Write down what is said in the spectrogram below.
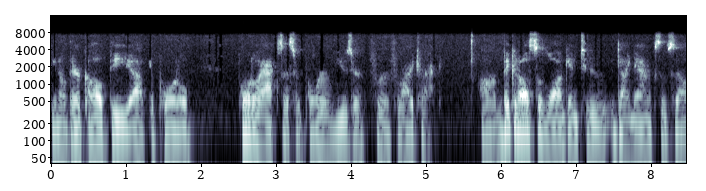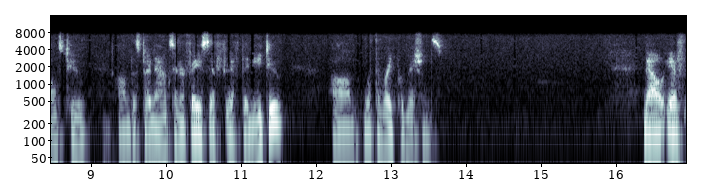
you know, they're called the, uh, the portal portal access or portal user for, for ITRAK. Um, they can also log into Dynamics themselves to um, this Dynamics interface if, if they need to um, with the right permissions. Now, if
